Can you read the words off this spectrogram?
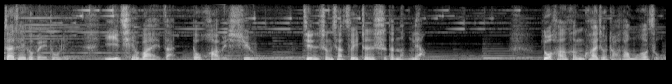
在这个维度里，一切外在都化为虚无，仅剩下最真实的能量。洛寒很快就找到魔族，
